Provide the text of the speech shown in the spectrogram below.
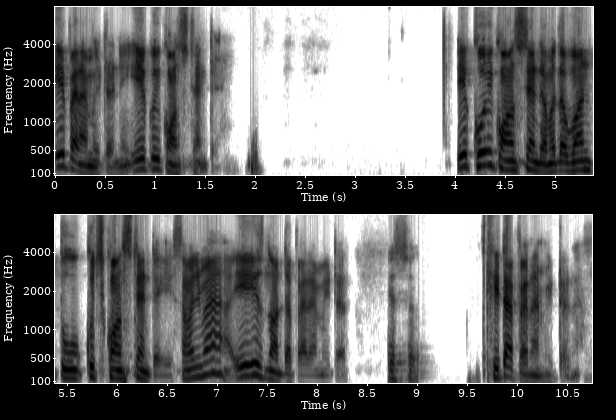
ए पैरामीटर नहीं ए कोई कांस्टेंट है। ए कोई कांस्टेंट है मतलब वन टू कुछ कांस्टेंट है समझ में आया? A is not the parameter yes sir theta parameter है।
